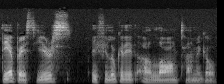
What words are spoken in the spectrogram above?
their best years, if you look at it, a long time ago.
